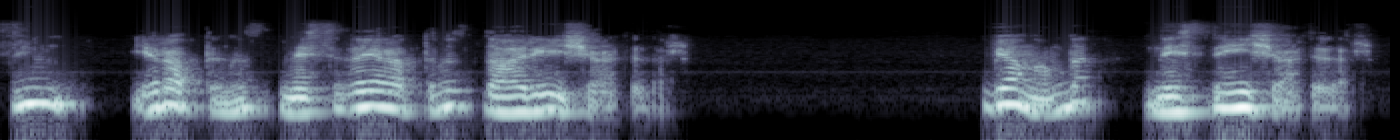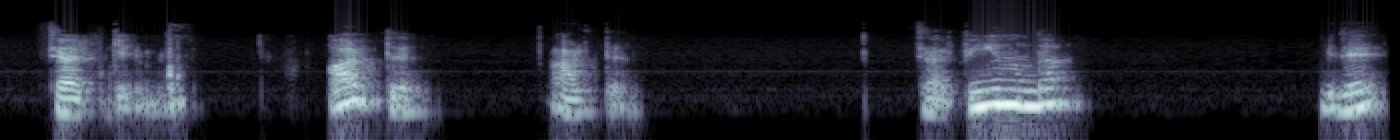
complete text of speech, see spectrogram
sizin yarattığınız, nesnede yarattığınız daireyi işaret eder. Bir anlamda nesneyi işaret eder. Self kelimesi. Artı, artı. Self'in yanında bir de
